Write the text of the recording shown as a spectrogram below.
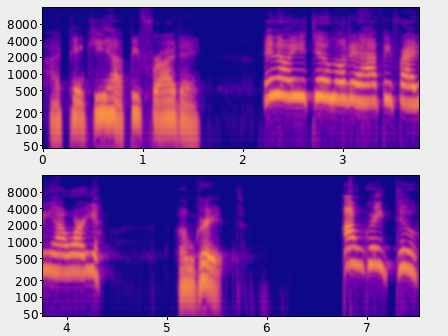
Hi, Pinky. Happy Friday. I know you too, Mildred. Happy Friday. How are you? I'm great. I'm great too.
